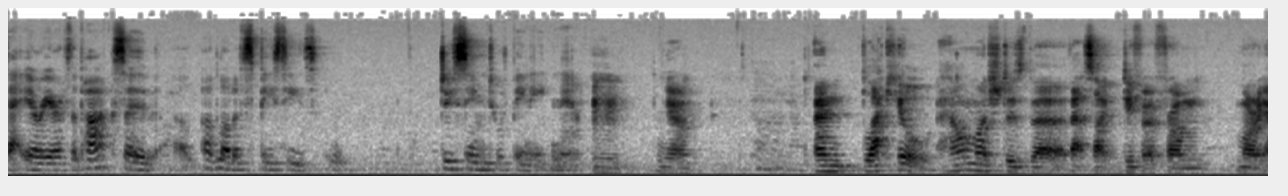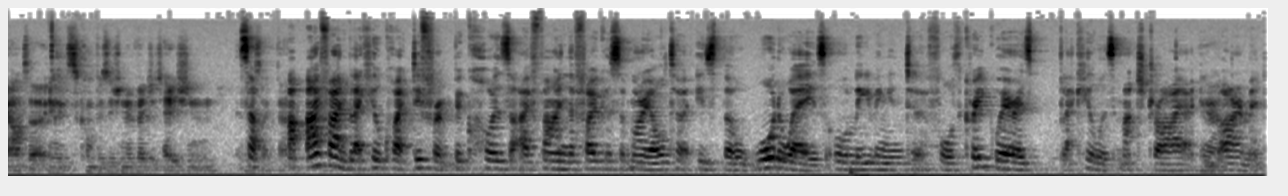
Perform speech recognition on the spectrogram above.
that area of the park, so a, a lot of species do seem to have been eaten out. hmm Yeah. And Black Hill, how much does the that site differ from Morialta in its composition of vegetation, things So like that? I, find Black Hill quite different because I find the focus of Morialta is the waterways or leaving into Fourth Creek, whereas Black Hill is a much drier Yeah. environment.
